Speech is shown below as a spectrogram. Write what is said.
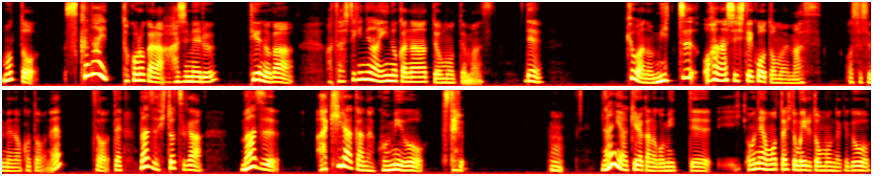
もっと少ないところから始めるっていうのが、私的にはいいのかなって思ってます。で、今日はあの3つお話ししていこうと思います。おすすめのことをね。そう。で、まず一つが、まず明らかなゴミを捨てる。うん。何明らかなゴミって、おね、思った人もいると思うんだけど、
